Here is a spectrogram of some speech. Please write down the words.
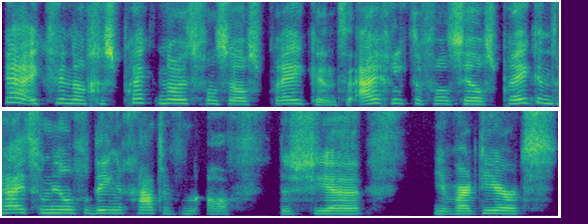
Ja, ik vind een gesprek nooit vanzelfsprekend. Eigenlijk de vanzelfsprekendheid van heel veel dingen gaat er van af. Dus je, je waardeert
